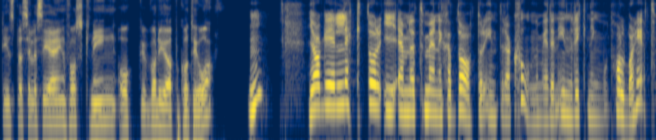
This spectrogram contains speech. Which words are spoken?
din specialisering, forskning och vad du gör på KTH? Mm. Jag är lektor i ämnet människa-dator-interaktion med en inriktning mot hållbarhet.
